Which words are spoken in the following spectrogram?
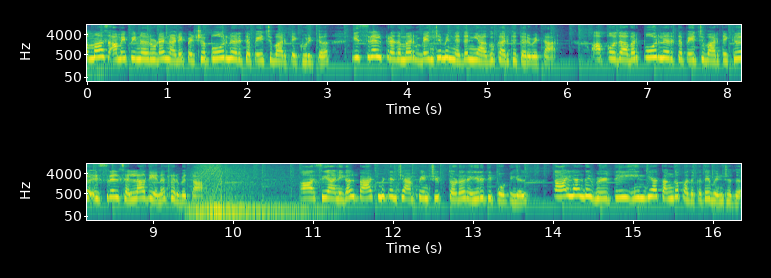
அமாஸ் அமைப்பினருடன் நடைபெற்ற போர் நிறுத்த பேச்சுவார்த்தை குறித்து இஸ்ரேல் பிரதமர் பெஞ்சமின் நெதன்யாகு கருத்து தெரிவித்தார். அப்போது அவர் போர் நிறுத்த பேச்சுவார்த்தைக்கு இஸ்ரேல் செல்லாது என தெரிவித்தார். ஆசிய அணிகள் பேட்மிண்டன் சாம்பியன்ஷிப் தொடர் இறுதிப் போட்டியில் தாய்லாந்தை வீழ்த்தி இந்தியா தங்கப்பதக்கத்தை வென்றது.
